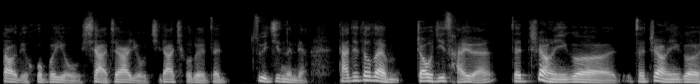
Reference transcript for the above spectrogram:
到底会不会有下家？有其他球队在最近的两，大家都在着急裁员，在这样一个在这样一个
